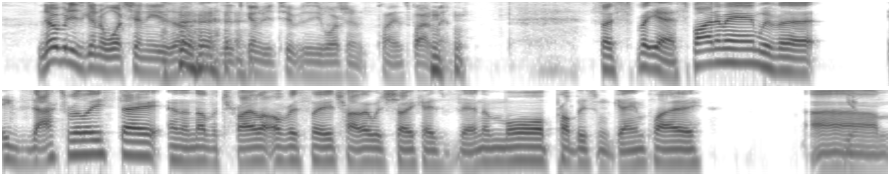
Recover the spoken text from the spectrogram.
nobody's going to watch any of these other things. It's going to be too busy watching playing Spider Man. So yeah, Spider Man with a exact release date and another trailer. Obviously, trailer would showcase Venom more, probably some gameplay. Um,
